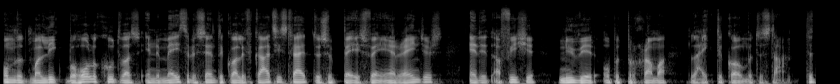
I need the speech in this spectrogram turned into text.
Omdat Malik behoorlijk goed was in de meest recente kwalificatiestrijd tussen PSV en Rangers en dit affiche nu weer op het programma lijkt te komen te staan. De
